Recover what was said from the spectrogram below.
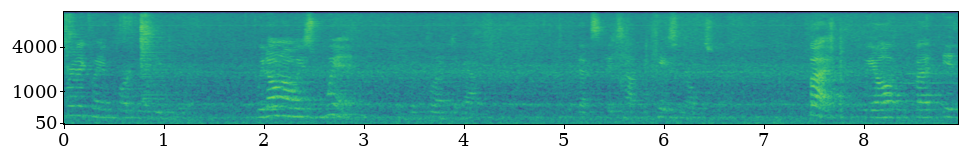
critically important that we do it. We don't always win collective action. That's, it's not the case we always win. But we all, but it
